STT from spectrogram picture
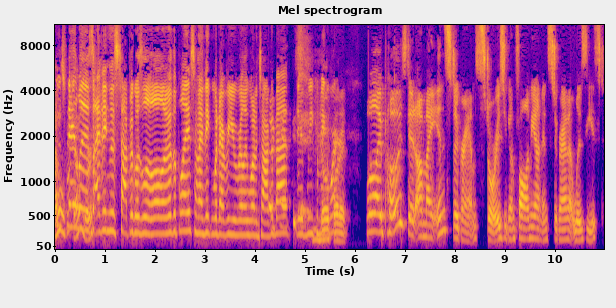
Oh, Hey, that Liz. I think this topic was a little all over the place, and I think whatever you really want to talk about, we can make Go it work. for it. Well, I posed it on my Instagram stories. You can follow me on Instagram at Liz East,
